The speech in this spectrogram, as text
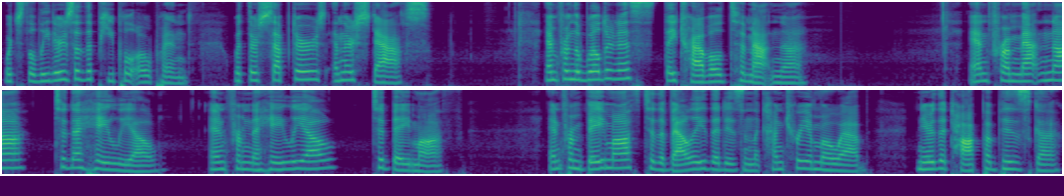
which the leaders of the people opened, with their scepters and their staffs. And from the wilderness they traveled to Mattanah. And from Mattanah to Nahaliel. And from Nahaliel to Bamoth. And from Bamoth to the valley that is in the country of Moab, near the top of Pisgah,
